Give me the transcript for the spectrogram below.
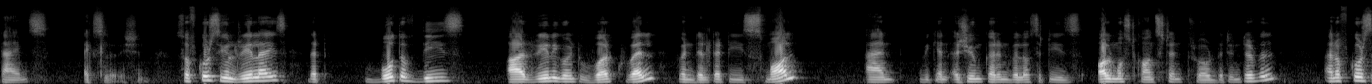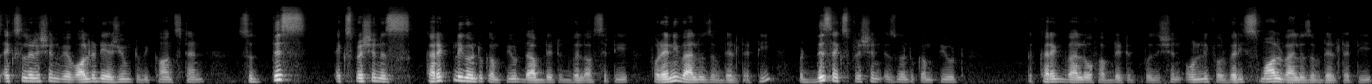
times acceleration. So, of course, you will realize that both of these are really going to work well when delta t is small and we can assume current velocity is almost constant throughout that interval and of course acceleration we have already assumed to be constant. So, this expression is correctly going to compute the updated velocity for any values of delta t, but this expression is going to compute the correct value of updated position only for very small values of delta t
